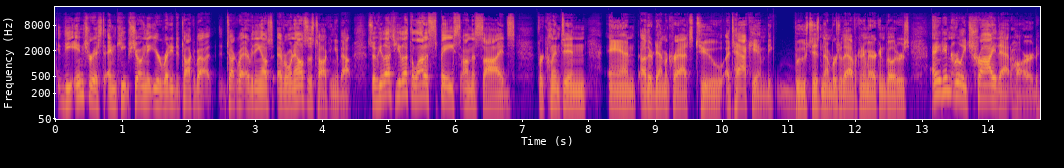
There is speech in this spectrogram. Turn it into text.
the interest and keep showing that you're ready to talk about talk about everything else everyone else is talking about. So he left he left a lot of space on the sides for Clinton and other Democrats to attack him, boost his numbers with African American voters, and he didn't really try that hard.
